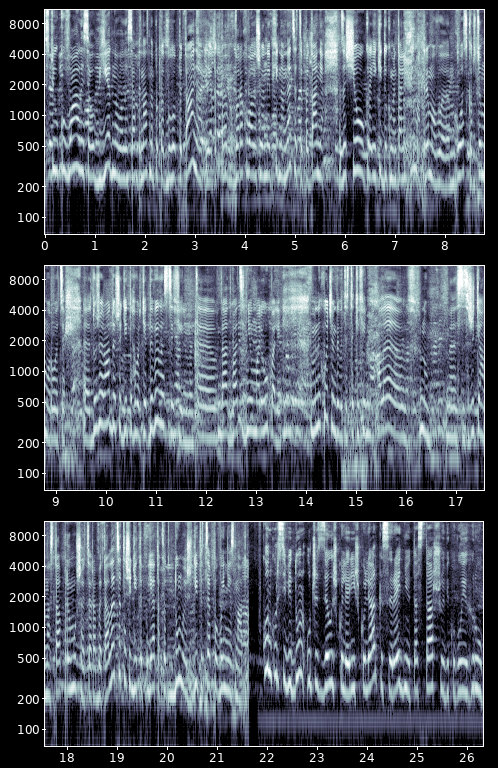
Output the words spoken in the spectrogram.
спілкувалися, об'єднувалися. У нас, наприклад, було питання. Я так вирахувала, що необхідно внести це питання, за що який документальний фільм отримав е, Оскар в цьому році. Е, Дуже радую, що діти говорять, я дивилася ці фільми. Це да, 20 днів у Маріуполі. Ми не хочемо дивитися такі фільми, але ну е, життя нас та примушує це робити. Але це те, що діти, я так думаю, що діти це повинні знати. Конкурсі «Відун» участь взяли школярі школярки середньої та старшої вікової груп.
